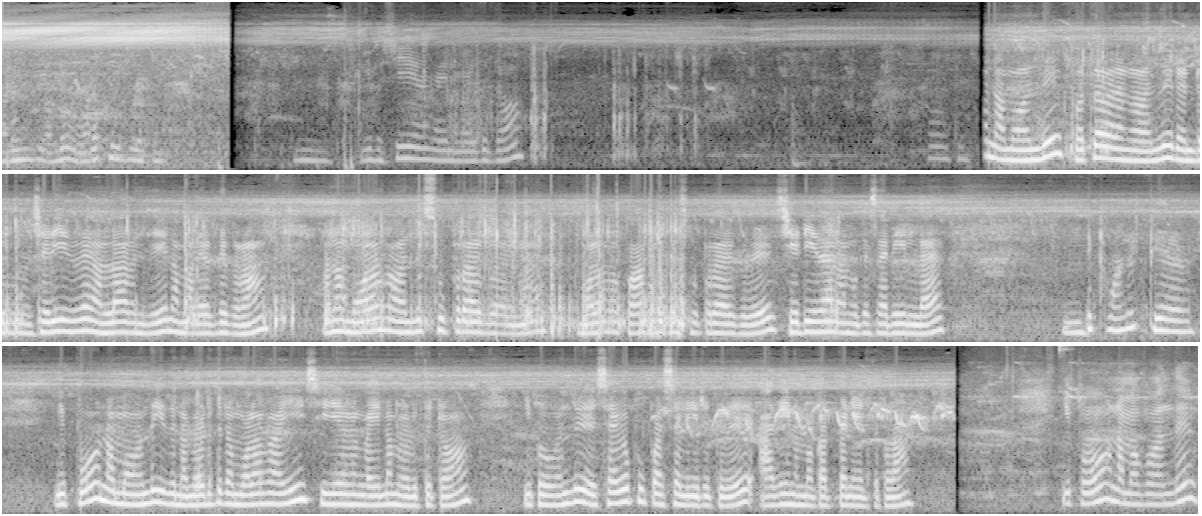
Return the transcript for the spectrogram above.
உடஞ்சி அப்படியே உடச்சிருக்கு இப்போ சீரகை நம்ம எடுத்துட்டோம். நம்ம வந்து கொத்தவரங்காய் வந்து ரெண்டு மூணு செடி வந்து நல்லா இருந்துச்சு. நம்ம அதை எடுத்துக்கிறோம். ஆனால் மிளகா வந்து சூப்பராக இருக்கு பாருங்க. மிளகா பார்க்குறதுக்கு சூப்பராக இருக்குது. செடி தான் நமக்கு சரியில்லை. இப்போது நம்ம வந்து இது நம்ம எடுத்துட்ட மிளகாயும் சிறிய வெங்காயம் நம்ம எடுத்துட்டோம். இப்போ வந்து சிகப்பு பசலி இருக்குது. அதையும் நம்ம கட் பண்ணி எடுத்துக்கலாம். இப்போது நமக்கு வந்து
